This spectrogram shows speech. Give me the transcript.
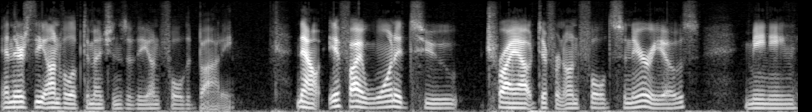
And there's the envelope dimensions of the unfolded body. Now, if I wanted to try out different unfold scenarios, meaning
